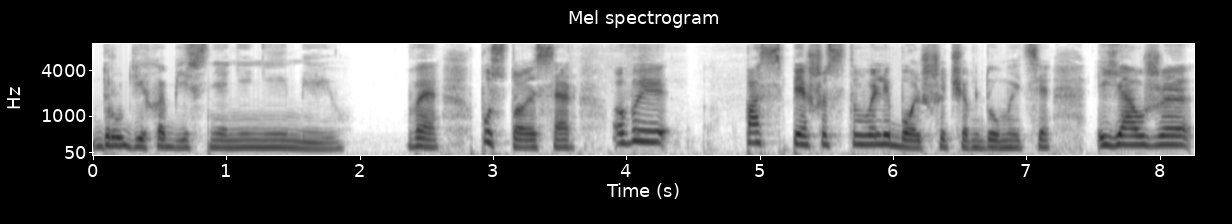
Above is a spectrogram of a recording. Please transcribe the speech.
Других объяснений не имею. В. Пустое, сэр. Вы поспешествовали больше, чем думаете. Я уже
